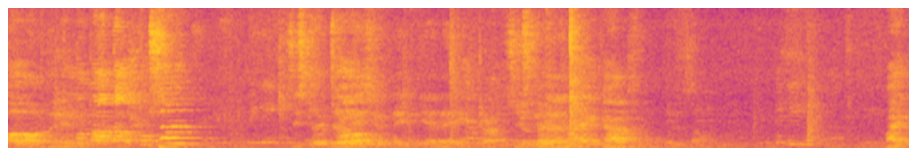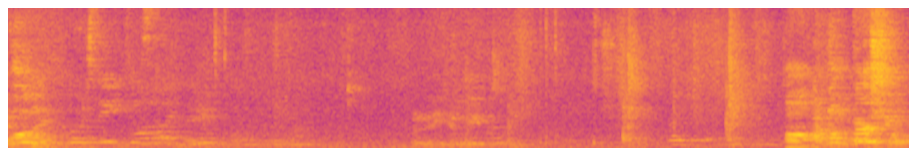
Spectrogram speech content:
Oh, yung mga bata utusan. Sister Jo, Revelation 8 yan eh. Sister. Micah, 8. Oh, anong verse yung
